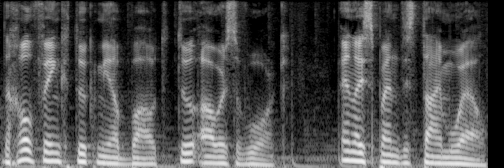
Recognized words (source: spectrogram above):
The whole thing took me about 2 hours of work. And I spent this time well.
